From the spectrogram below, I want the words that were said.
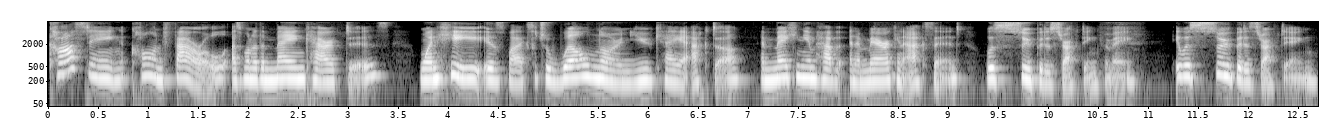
casting Colin Farrell as one of the main characters when he is like such a well known UK actor and making him have an American accent was super distracting for me. It was super distracting.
